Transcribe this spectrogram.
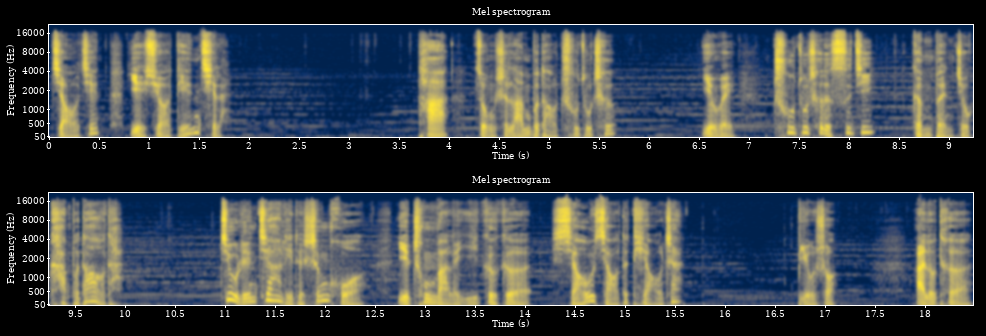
脚尖也需要踮起来。他总是拦不到出租车，因为出租车的司机根本就看不到他。就连家里的生活也充满了一个个小小的挑战。比如说，艾洛特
